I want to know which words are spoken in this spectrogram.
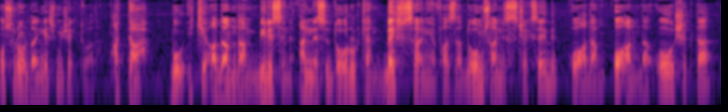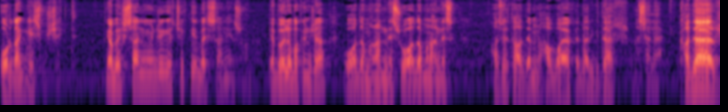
o sıra oradan geçmeyecekti o adam. Hatta bu iki adamdan birisini annesi doğururken 5 saniye fazla doğum sancısı çekseydi o adam o anda o ışıkta oradan geçmeyecekti. Ya 5 saniye önce geçecek diye 5 saniye sonra. E böyle bakınca o adamın annesi o adamın annesi Hazreti Adem'le Havva'ya kadar gider mesele. Kader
